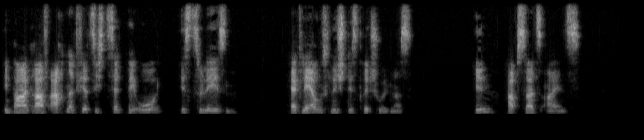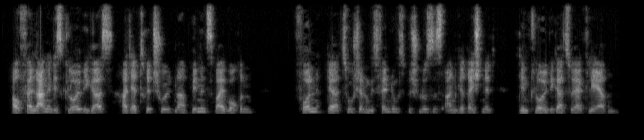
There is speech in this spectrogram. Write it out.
In § 840 ZPO ist zu lesen: Erklärungspflicht des Drittschuldners in Absatz 1 Auf Verlangen des Gläubigers hat der Drittschuldner binnen zwei Wochen von der Zustellung des Pfändungsbeschlusses an gerechnet dem Gläubiger zu erklären,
